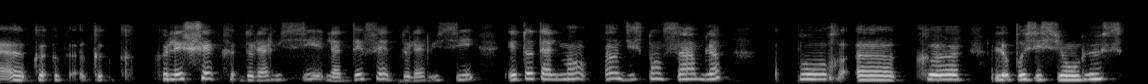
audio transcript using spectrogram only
euh, que l'échec de la Russie, la défaite de la Russie est totalement indispensable pour que l'opposition russe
